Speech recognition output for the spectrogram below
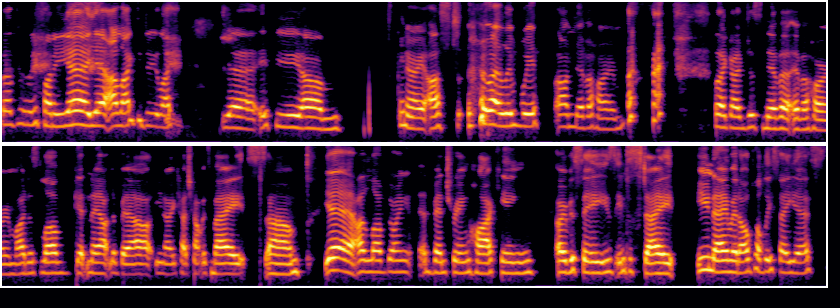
that's really funny. Yeah, yeah. I like to do like, yeah. If you um, you know, asked who I live with, I'm never home. Like I'm just never ever home. I just love getting out and about, you know, catching up with mates. Um, yeah, I love going adventuring, hiking overseas, interstate, you name it. I'll probably say yes.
